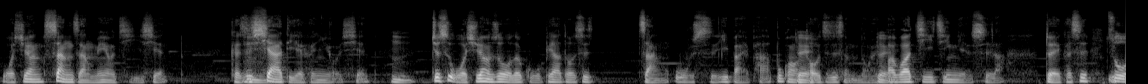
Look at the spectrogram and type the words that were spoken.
我希望上涨没有极限，可是下跌很有限。嗯，就是我希望说我的股票都是涨五十、一百趴，不管我投资什么东西，包括基金也是啦。对，可是做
